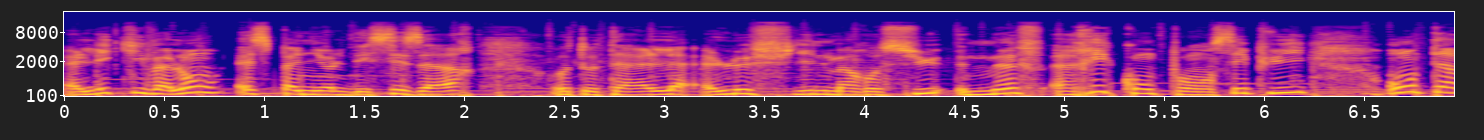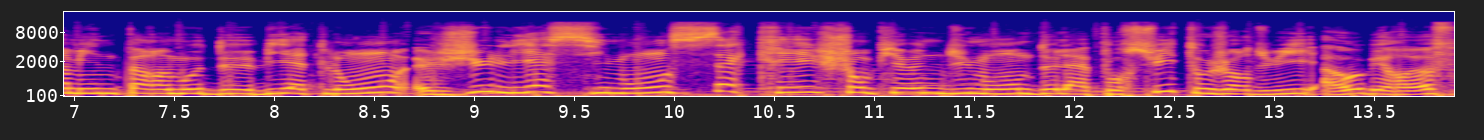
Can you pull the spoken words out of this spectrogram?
l'équivalent espagnol des Césars. Au total, le film a reçu 9 récompenses. Et puis, on termine par un mot de biathlon. Julia Simon, sacrée championne du monde de la poursuite aujourd'hui à Oberhof.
